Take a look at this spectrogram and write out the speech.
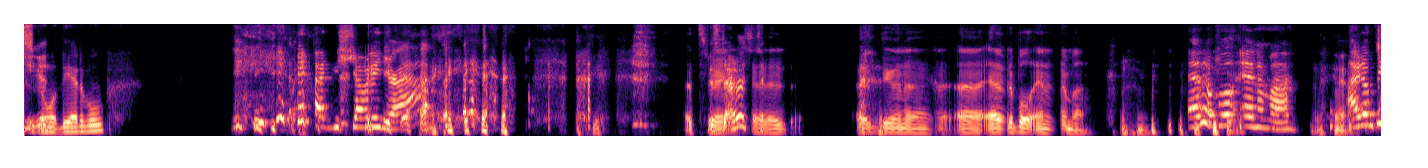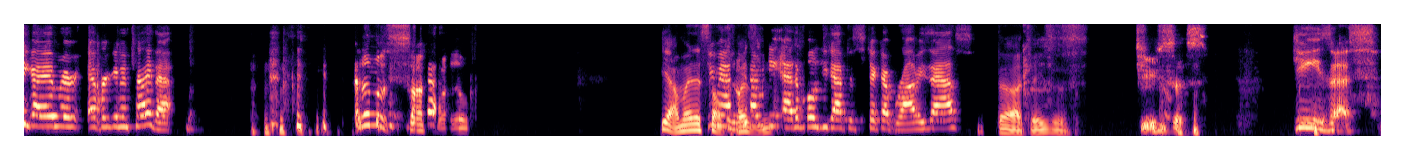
you you get- the edible? I'd be shoving it in your ass. That's Is right. that a- uh, I'm doing a, a edible enema. Edible enema. I don't think I am ever, ever going to try that. Enema suck. By the way. yeah, I mean it's Can you not imagine how pleasant. many edibles you'd have to stick up Robbie's ass? Oh Jesus. Jesus. Jesus.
